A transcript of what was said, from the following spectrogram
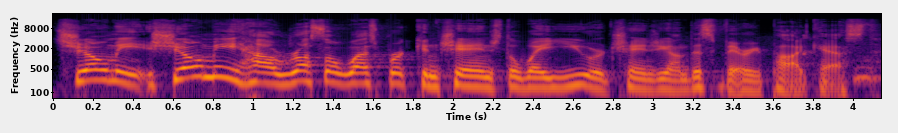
Show me, show me how Russell Westbrook can change the way you are changing on this very podcast.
